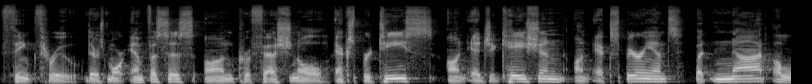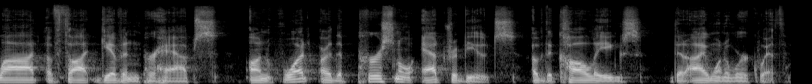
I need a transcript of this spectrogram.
think through. There's more emphasis on professional expertise, on education, on experience, but not a lot of thought given, perhaps, on what are the personal attributes of the colleagues that I want to work with.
